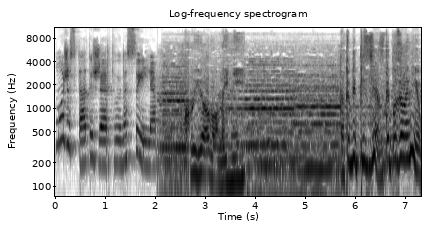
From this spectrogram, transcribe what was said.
може стати жертвою насилля. Хуйово мені. Та тобі піздець, ти позеленів.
